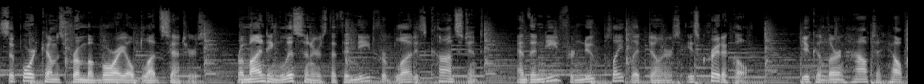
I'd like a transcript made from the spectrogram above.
Support comes from Memorial Blood Centers, reminding listeners that the need for blood is constant and the need for new platelet donors is critical. You can learn how to help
